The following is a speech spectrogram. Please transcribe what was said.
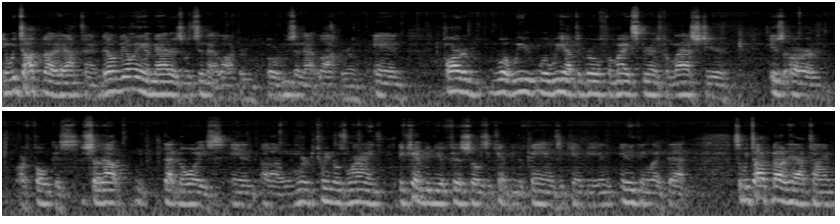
and we talked about it at halftime. The, only thing that matters is what's in that locker room or who's in that locker room. And part of what we what we have to grow from my experience from last year is our our focus. Shut out that noise. And uh, when we're between those lines, it can't be the officials, it can't be the fans, it can't be any, anything like that. So we talked about it at halftime.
